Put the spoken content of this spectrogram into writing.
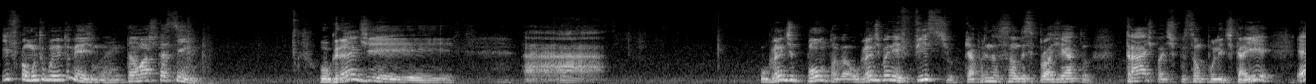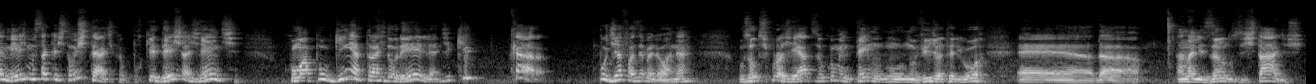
e ficou muito bonito mesmo, né? Então acho que assim, o grande. A, o grande ponto, o grande benefício que a apresentação desse projeto traz para a discussão política aí é mesmo essa questão estética, porque deixa a gente com uma pulguinha atrás da orelha de que, cara, podia fazer melhor, né? Os outros projetos, eu comentei no, no, no vídeo anterior, é, da, analisando os estádios,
